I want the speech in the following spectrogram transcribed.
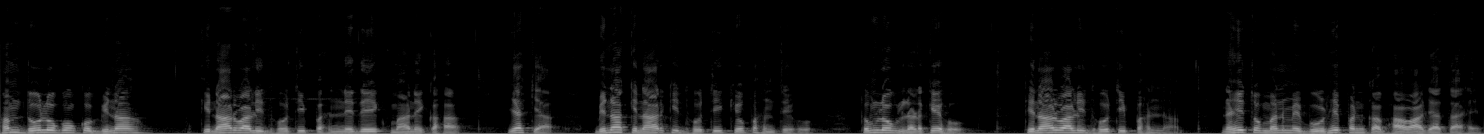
हम दो लोगों को बिना किनार वाली धोती पहनने देख माँ ने कहा, यह क्या? बिना किनार की धोती क्यों पहनते हो? तुम लोग लड़के हो। किनार वाली धोती पहनना। नहीं तो मन में बूढ़ेपन का भाव आ जाता है।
